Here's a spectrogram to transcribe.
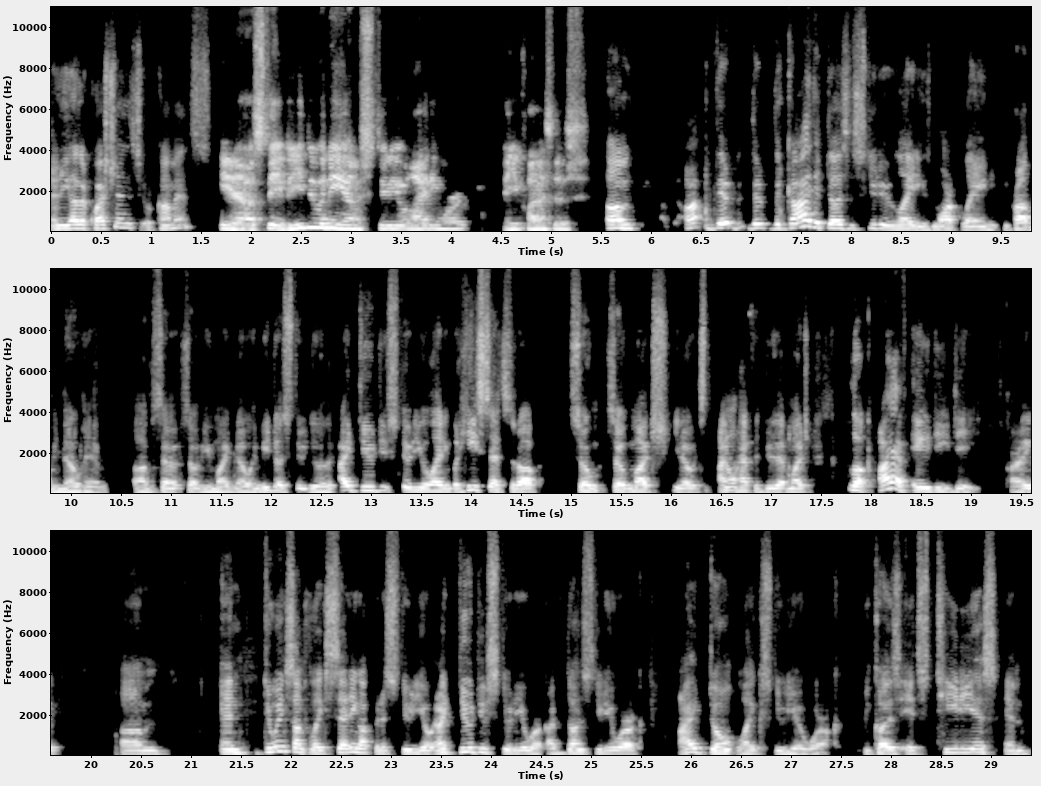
Any other questions or comments? Yeah, Steve, do you do any um, studio lighting work in your classes? Um, uh, the, the, the guy that does the studio lighting is Mark Lane. You probably know him. Um, some, some of you might know him. He does studio. I do do studio lighting, but he sets it up so so much. You know, it's, I don't have to do that much. Look, I have ADD. All right, um, and doing something like setting up in a studio, and I do do studio work. I've done studio work. I don't like studio work because it's tedious and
